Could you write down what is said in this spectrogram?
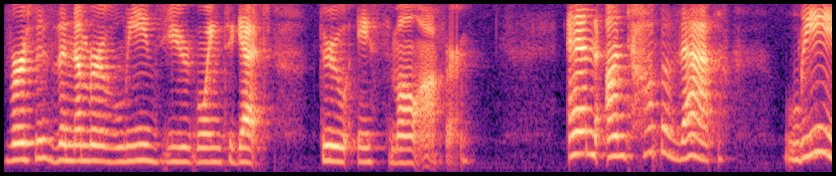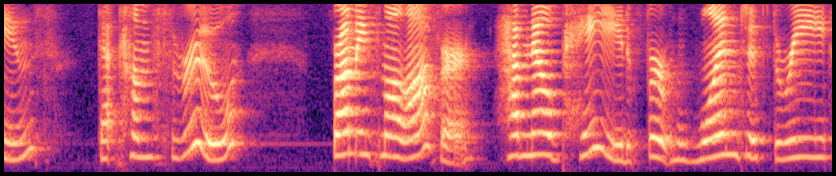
versus the number of leads you're going to get through a small offer. And on top of that, leads that come through from a small offer have now paid for one to three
